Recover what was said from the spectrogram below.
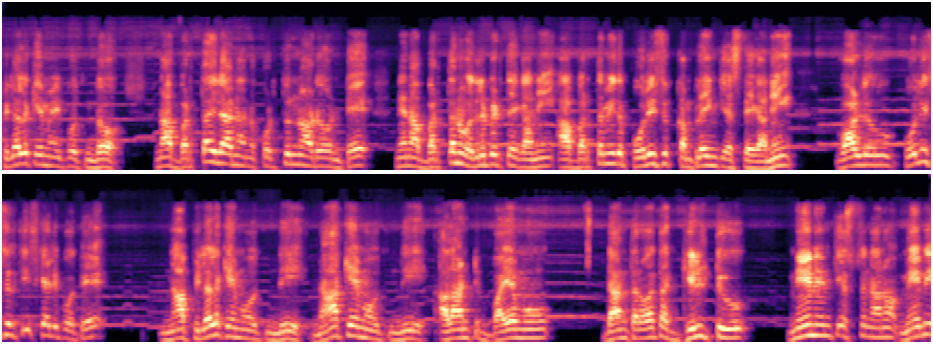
పిల్లలకి ఏమైపోతుందో నా భర్త ఇలా నన్ను కొడుతున్నాడు అంటే నేను ఆ భర్తను వదిలిపెడితే గాని ఆ భర్త మీద పోలీసుకు కంప్లైంట్ చేస్తే గాని వాళ్ళు పోలీసులు తీసుకెళ్ళిపోతే నా పిల్లలకి ఏమవుతుంది నాకేమవుతుంది అలాంటి భయము దాని తర్వాత గిల్ట్ నేనేం చేస్తున్నానో మేబీ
